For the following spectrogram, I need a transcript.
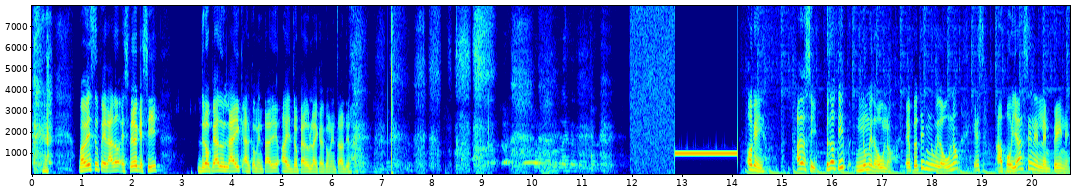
¿Me habéis superado? Espero que sí. Dropead un like al comentario. Ay, dropead un like al comentario. Ok, ahora sí, pro tip número uno. El pro tip número uno es apoyarse en el empeine.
